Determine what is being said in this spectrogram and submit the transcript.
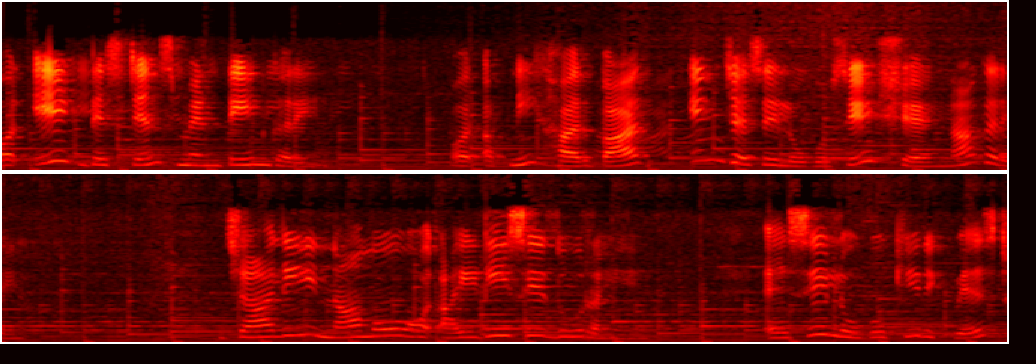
और एक डिस्टेंस मेंटेन करें। और अपनी हर बात इन जैसे लोगों से शेयर ना करें। जाली नामों और आईडी से दूर रहें। ऐसे लोगों की रिक्वेस्ट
